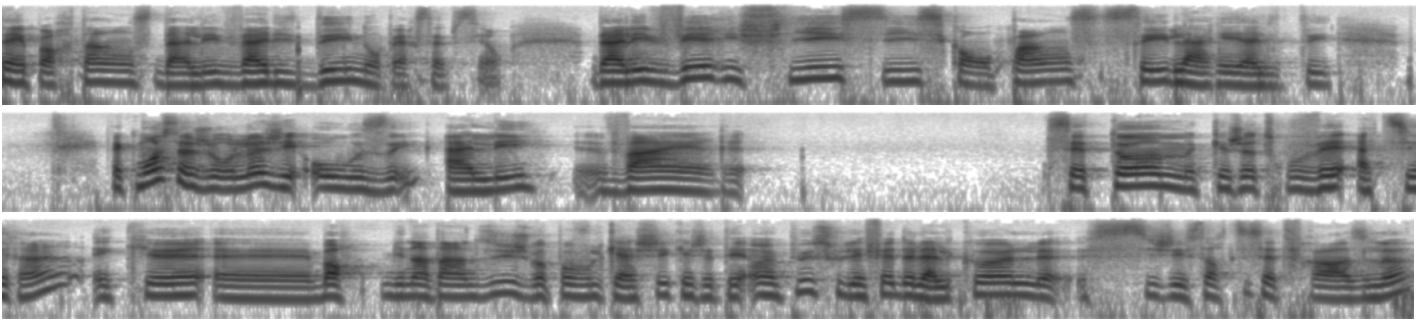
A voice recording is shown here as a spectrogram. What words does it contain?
importance d'aller valider nos perceptions, d'aller vérifier si ce qu'on pense, c'est la réalité. Fait que moi, ce jour-là, j'ai osé aller vers cet homme que je trouvais attirant et que, euh, bon, bien entendu, je ne vais pas vous le cacher que j'étais un peu sous l'effet de l'alcool si j'ai sorti cette phrase-là,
